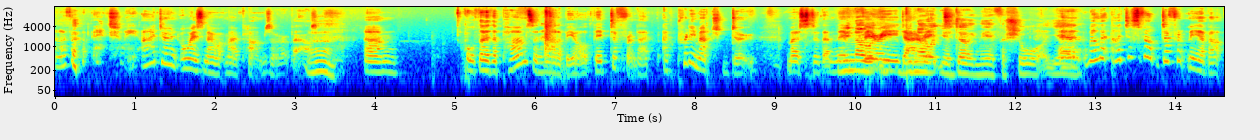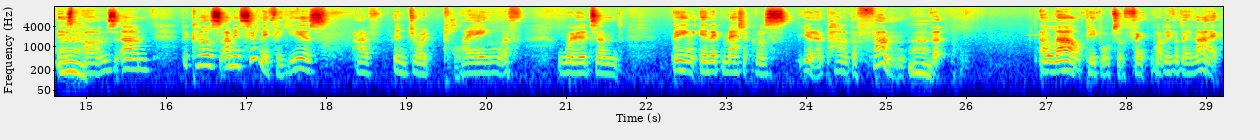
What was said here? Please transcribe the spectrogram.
And I thought, well, actually, I don't always know what my poems are about. Mm. Um, although the poems in How to Be Old, they're different. I, I pretty much do most of them. They're you know very what, direct. You know what you're doing there for sure, yeah. well, I just felt differently about these mm. poems. Um, because I mean certainly for years I've enjoyed playing with words and being enigmatic was you know part of the fun mm. that allow people to think whatever they like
